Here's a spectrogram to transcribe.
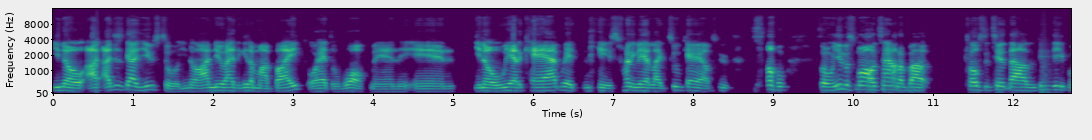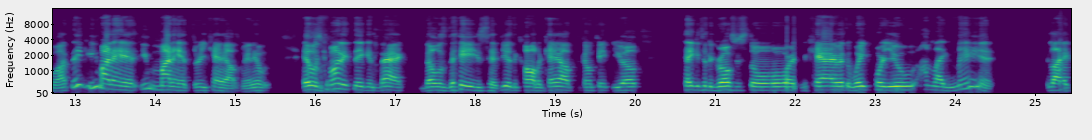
you know, I, I just got used to it. You know, I knew I had to get on my bike or I had to walk, man. And you know, we had a cab. We had, it's funny, we had like two cabs. So, so when you're in a small town about close to ten thousand people, I think you might have had you might have had three cabs, man. It, it was funny thinking back those days that you had to call a cab to come pick you up, take you to the grocery store, the cab had to wait for you. I'm like, man, like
